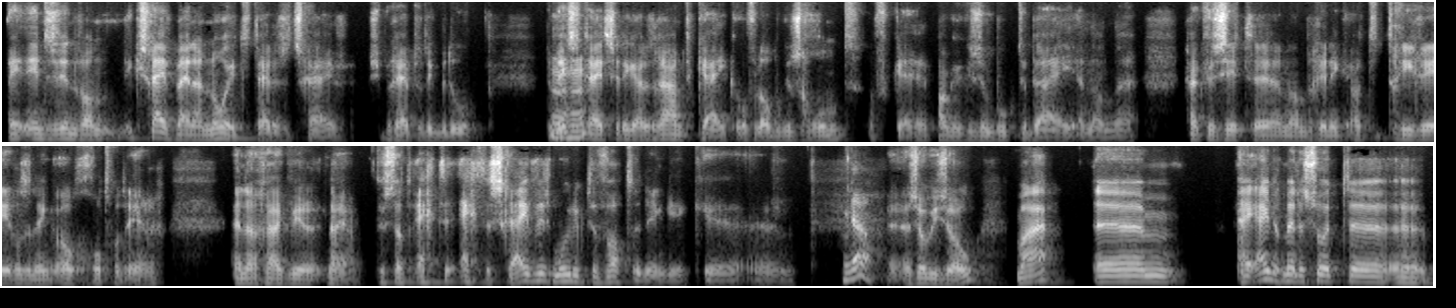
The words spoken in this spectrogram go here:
In, in de zin van, ik schrijf bijna nooit tijdens het schrijven. Als je begrijpt wat ik bedoel. De meeste Mhm. tijd zit ik uit het raam te kijken, of loop ik eens rond, of pak ik eens een boek erbij. En dan eh, ga ik weer zitten en dan begin ik uit drie regels en denk oh god, wat erg. En dan ga ik weer, nou ja, dus dat echte, echte schrijven is moeilijk te vatten, denk ik. eh, eh, Ja. eh, sowieso. Maar ehm, hij eindigt met een soort, eh, eh, eh,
